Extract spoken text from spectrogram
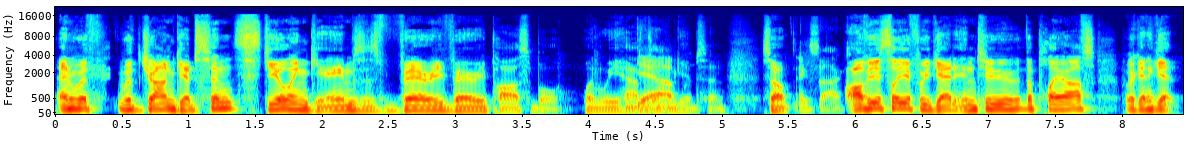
and with with John Gibson, stealing games is very very possible when we have Yeah. John Gibson. So exactly. obviously, if we get into the playoffs, we're gonna get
